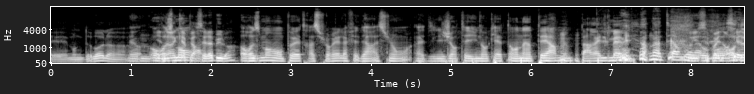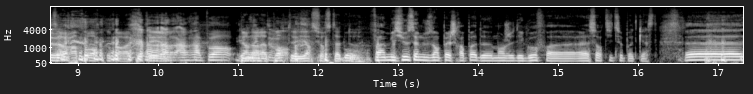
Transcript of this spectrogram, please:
Et manque de bol, euh, Mais il y en a un qui a heureusement, percé la bulle. hein. heureusement, on peut être assuré, la fédération a diligenté une enquête en interne par elle-même. en interne. Oui, c'est pas une enquête, c'est un rapport, comme a répété un, euh, un- un rapport. Bernard. Laporte hier sur Stade Bon, 2. enfin, messieurs, ça ne nous empêchera pas de manger des gaufres à, à la sortie de ce podcast. Euh,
